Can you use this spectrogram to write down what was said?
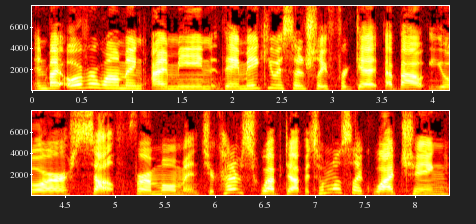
And by overwhelming, I mean they make you essentially forget about yourself for a moment. You're kind of swept up. It's almost like watching,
